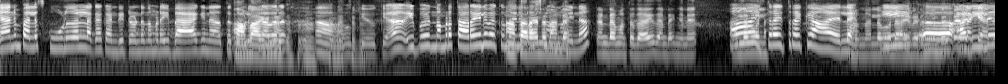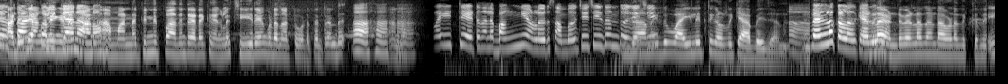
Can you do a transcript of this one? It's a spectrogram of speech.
ഞാനും പല സ്കൂളുകളിലൊക്കെ കണ്ടിട്ടുണ്ട് നമ്മുടെ ഈ ബാഗിനകത്ത് ഇപ്പൊ നമ്മുടെ തറയിൽ വെക്കുന്ന രണ്ടാമത്തതായി ഇങ്ങനെ ഇത്ര ഇത്രയൊക്കെ ആയല്ലേ? നല്ലപോലെ ആയി വരുന്നുണ്ട്. നിൽക്കാനാണോ? മണ്ണ് പിന്നെ ഇപ്പൊ അതിന്റെ ഇടയ്ക്ക് ഞങ്ങൾ ചീരയും കൂടെ നട്ടു കൊടുത്തിട്ടുണ്ട്. വെറൈറ്റി ആയിട്ട് നല്ല ഭംഗിയുള്ള ഒരു സംഭവം. ചേച്ചി ഇതെന്തോ ചേച്ചി? ഇത് വയലറ്റ് കളർ ക്യാബേജ് ആണ്. വെള്ള കളർ ക്യാബേജ് വെള്ളമുണ്ട് വെള്ളം അവിടെ നിൽക്കുന്നത് ഈ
